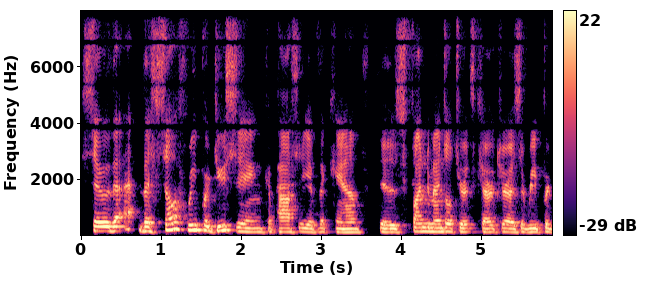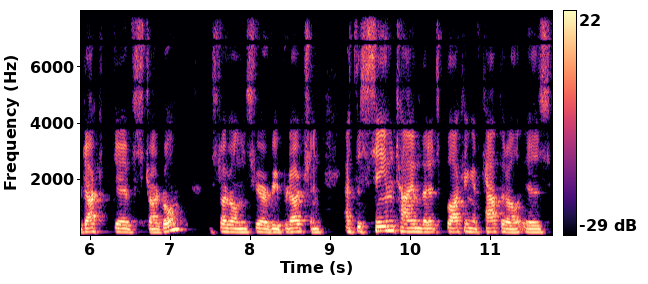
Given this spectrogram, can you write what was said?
So the, the self-reproducing capacity of the camp is fundamental to its character as a reproductive struggle, a struggle in the sphere of reproduction, at the same time that its blocking of capital is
